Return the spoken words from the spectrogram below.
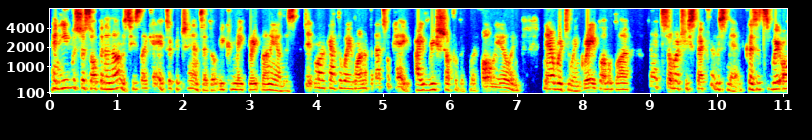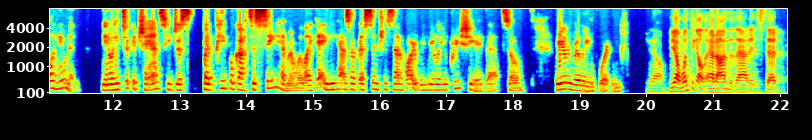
And he was just open and honest. He's like, Hey, I took a chance. I thought we could make great money on this. Didn't work out the way I wanted, but that's okay. I reshuffled the portfolio and now we're doing great, blah, blah, blah. I had so much respect for this man because it's, we're all human you know, he took a chance. He just, but people got to see him and were like, hey, he has our best interests at heart. We really appreciate that. So, really, really important. Yeah. Yeah. One thing I'll add on to that is that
